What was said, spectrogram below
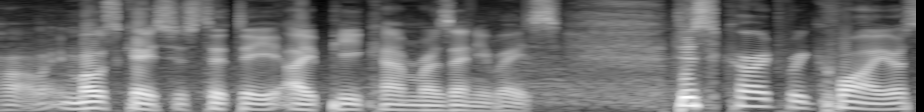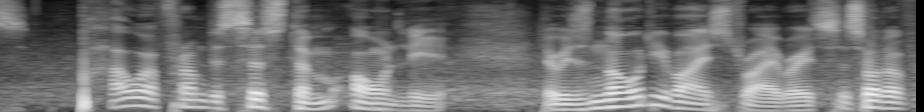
uh, in most cases, the IP cameras anyways. This card requires power from the system only. There is no device driver. It's a sort of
